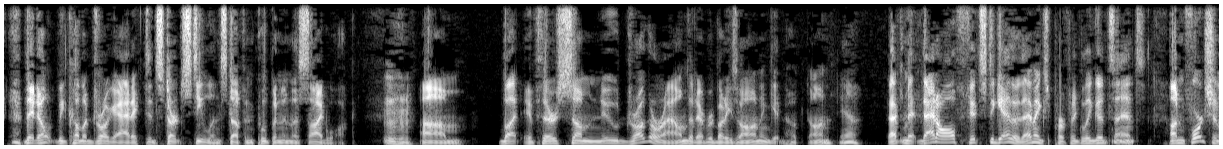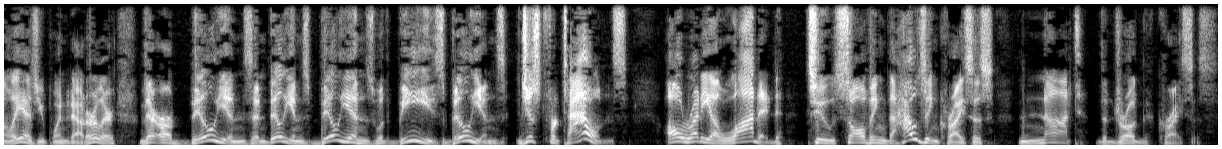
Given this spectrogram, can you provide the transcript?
they don't become a drug addict and start stealing stuff and pooping in the sidewalk. Mm-hmm. Um, but if there's some new drug around that everybody's on and getting hooked on, yeah, that that all fits together. That makes perfectly good sense. Unfortunately, as you pointed out earlier, there are billions and billions, billions with bees, billions just for towns already allotted to solving the housing crisis, not the drug crisis.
